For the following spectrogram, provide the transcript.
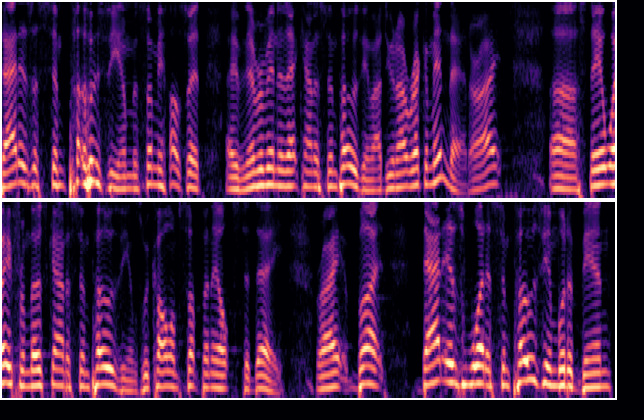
That is a symposium. And some of y'all said, I've never been to that kind of symposium. I do not recommend that, all right? Uh, stay away from those kind of symposiums. We call them something else today, right? But that is what a symposium would have been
